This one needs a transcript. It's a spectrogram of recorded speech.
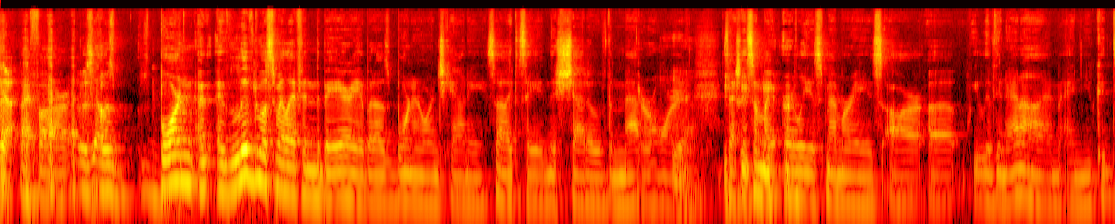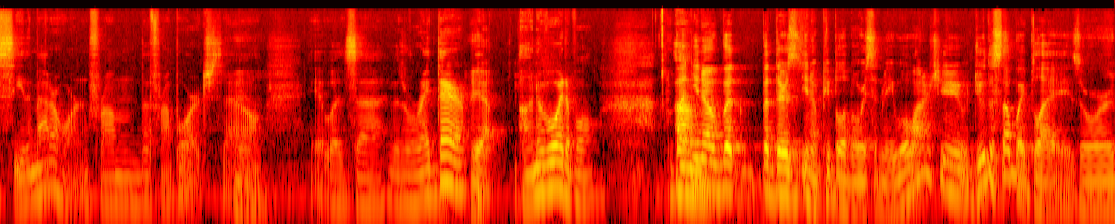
Yeah. by far. I was, I was born, I, I lived most of my life in the Bay Area, but I was born in Orange County. So I like to say in the shadow of the Matterhorn. Yeah. It's actually some of my earliest memories are uh, we lived in Anaheim and you could see the Matterhorn from the front porch. So it was uh, it was right there, Yeah. unavoidable. But you Um, know, but but there's you know people have always said to me, well, why don't you do the subway plays or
